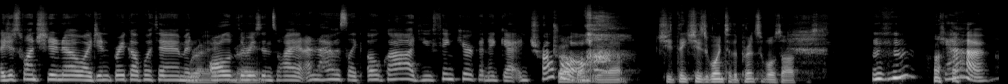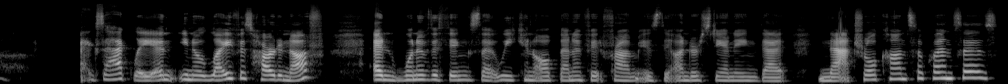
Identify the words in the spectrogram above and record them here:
I just want you to know I didn't break up with him and Right. all of the reasons why. And I was like, "Oh God, you think you're going to get in trouble." Trouble. Yeah. She thinks she's going to the principal's office. Mhm. Yeah. Exactly. And, you know, life is hard enough. And one of the things that we can all benefit from is the understanding that natural consequences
